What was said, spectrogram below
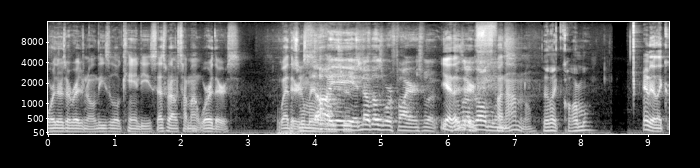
Werthers original. These little candies. That's what I was talking about. Werthers, Weathers. Zoom in. Oh those yeah, yeah. No, those were fire as fuck. Yeah, The those little are gold ones. phenomenal. They're like caramel. Yeah, they're like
